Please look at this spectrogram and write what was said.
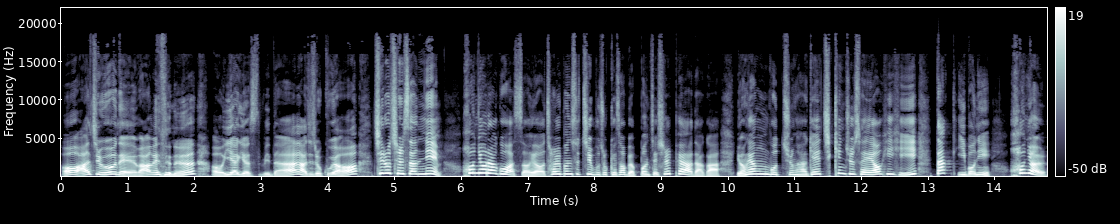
어, 아주, 네, 마음에 드는, 어, 이야기였습니다. 아주 좋고요 7574님, 헌혈하고 왔어요. 철분 수치 부족해서 몇 번째 실패하다가 영양 보충하게 치킨 주세요. 히히. 딱 2번이 헌혈.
